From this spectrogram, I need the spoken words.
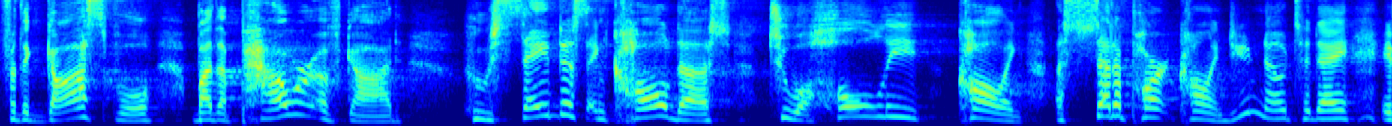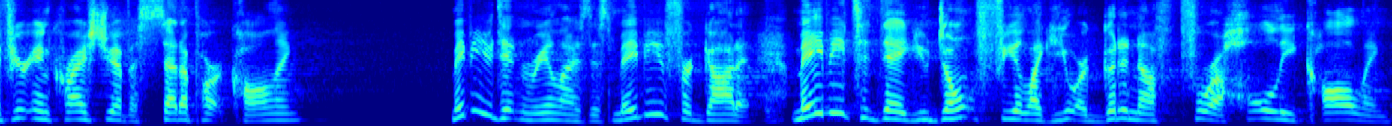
for the gospel by the power of God who saved us and called us to a holy calling, a set apart calling. Do you know today, if you're in Christ, you have a set apart calling? Maybe you didn't realize this. Maybe you forgot it. Maybe today you don't feel like you are good enough for a holy calling.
